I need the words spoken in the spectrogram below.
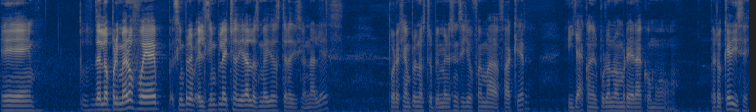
Eh, pues, de lo primero fue simple, el simple hecho de ir a los medios tradicionales. Por ejemplo, nuestro primer sencillo fue Motherfucker y ya con el puro nombre era como, ¿pero qué dice?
